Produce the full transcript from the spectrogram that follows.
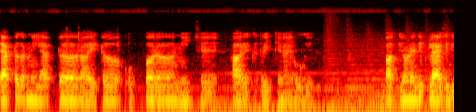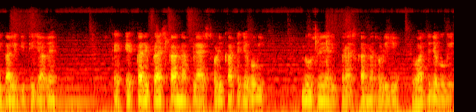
ਲੈਫਟ ਕਰਨੀ ਲੈਫਟ ਰਾਈਟ ਉੱਪਰ, ਨੀਚੇ, ਹਰ ਇੱਕ ਤਰੀਕੇ ਨਾਲ ਹੋ ਗਈ। ਬਾਕੀ ਹੁਣ ਇਹਦੀ ਫਲੈਸ਼ ਦੀ ਗੱਲ ਕੀਤੀ ਜਾਵੇ, ਤੇ ਇੱਕ ਵਾਰੀ ਪ੍ਰੈਸ ਕਰਨਾ ਫਲੈਸ਼ ਥੋੜੀ ਘੱਟ ਜਗੂਗੀ। ਦੂਸਰੀ ਵਾਰੀ ਪ੍ਰੈਸ ਕਰਨਾ ਥੋੜੀ ਜਿਹੀ ਵੱਧ ਜਗੂਗੀ,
